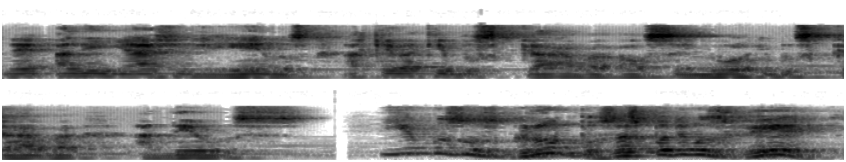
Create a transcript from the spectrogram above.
né, a linhagem de Enos, aquela que buscava ao Senhor, que buscava a Deus. E ambos os grupos, nós podemos ver,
